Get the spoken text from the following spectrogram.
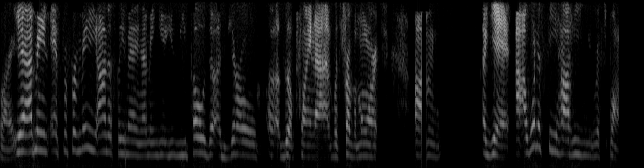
right. Yeah, I mean, for for me, honestly, man, I mean, you you, you posed a, general a good point uh, with Trevor Lawrence. Um, again, I, I want to see how he responds.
